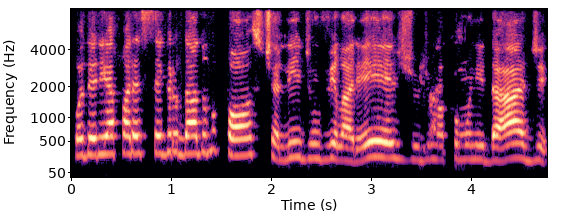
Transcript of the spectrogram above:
poderia aparecer grudado no poste ali de um vilarejo, de uma comunidade,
